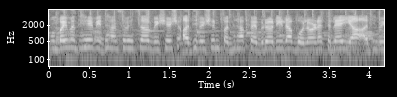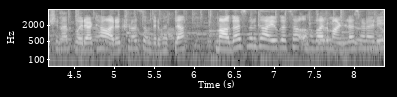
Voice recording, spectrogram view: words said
मुंबईमध्ये विधानसभेचं विशेष अधिवेशन पंधरा फेब्रुवारीला बोलवण्यात आले या अधिवेशनात मराठा आरक्षणासंदर्भातला मागासवर्ग आयोगाचा अहवाल मांडला जाणार आहे.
